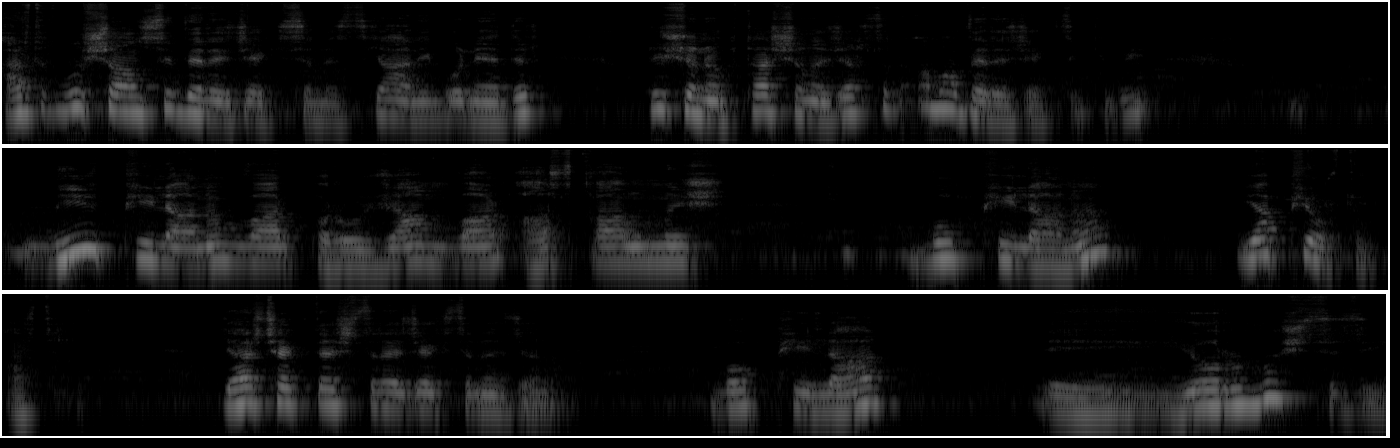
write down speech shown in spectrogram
Artık bu şansı vereceksiniz. Yani bu nedir? Düşünüp taşınacaksın ama vereceksin gibi. Bir planım var projem var az kalmış. Bu planı yapıyorsun artık gerçekleştireceksiniz canım bu plan e, yormuş sizi.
